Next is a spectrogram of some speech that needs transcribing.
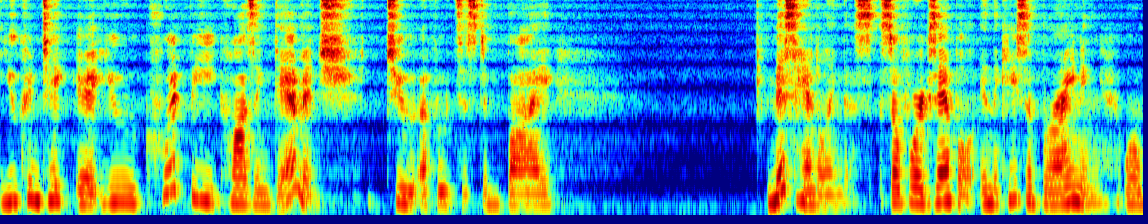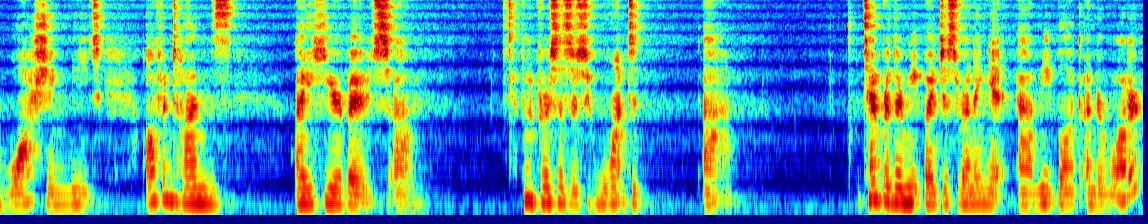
you can take uh, you could be causing damage to a food system by mishandling this. So, for example, in the case of brining or washing meat, oftentimes I hear about um, food processors who want to uh, temper their meat by just running it uh, meat block underwater.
